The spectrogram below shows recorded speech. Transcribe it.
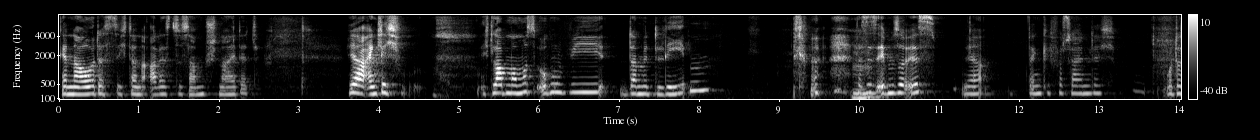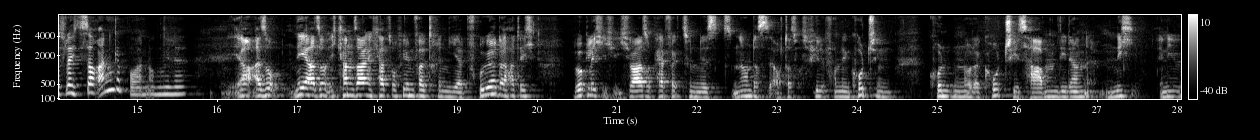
genau das sich dann alles zusammenschneidet. Ja, eigentlich ich glaube, man muss irgendwie damit leben, dass mhm. es eben so ist. Ja, denke ich wahrscheinlich. Oder vielleicht ist es auch angeboren irgendwie. Ne? Ja, also, nee, also ich kann sagen, ich habe es auf jeden Fall trainiert. Früher, da hatte ich wirklich, ich, ich war so Perfektionist. Ne? Und das ist auch das, was viele von den Coaching-Kunden oder Coaches haben, die dann nicht in die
